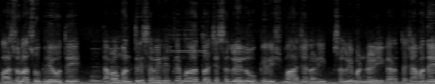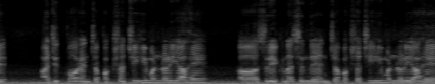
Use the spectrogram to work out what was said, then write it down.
बाजूलाच उभे होते. त्यामुळे मंत्री समितीतले महत्त्वाचे सगळे लोक गिरीश महाजन आणि सगळी मंडळी कारण त्याच्यामध्ये अजित पवार यांच्या पक्षाची ही मंडळी आहे. श्री एकनाथ शिंदे यांच्या पक्षाची ही मंडळी आहे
